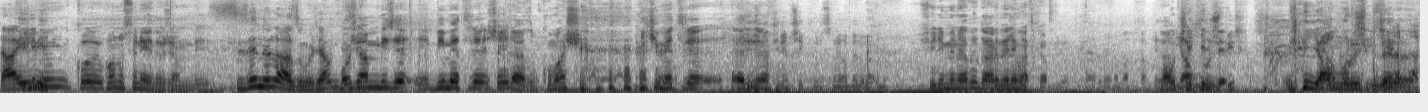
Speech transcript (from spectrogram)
daha, iyi mi? Filmin ko- konusu neydi hocam? Bir, Size ne lazım hocam? Hocam bize e, bir metre şey lazım kumaş. 2 metre eldiven. Film çekiyoruz. Senin haberin var mı? Filmin adı Darbeli Matkap. Yok. Darbeli matkap. O çekildi. bir. Yağmur iş güzel iki.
